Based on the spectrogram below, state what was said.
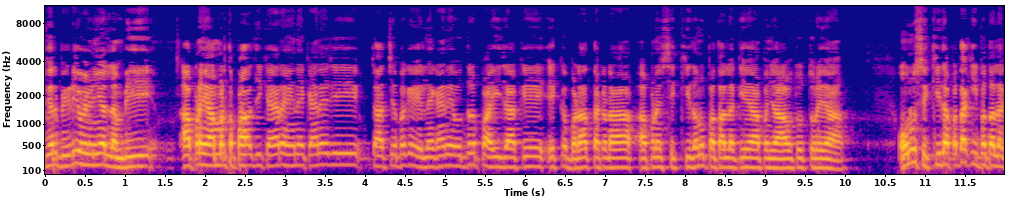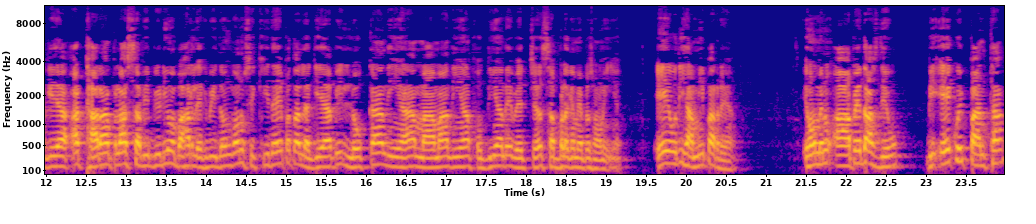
ਫਿਰ ਵੀਡੀਓ ਹੋ ਜਾਣੀ ਆ ਲੰਬੀ ਆਪਣੇ ਅਮਰਤਪਾਲ ਜੀ ਕਹਿ ਰਹੇ ਨੇ ਕਹਿੰਦੇ ਜੀ ਚਾਚੇ ਬਘੇਲ ਨੇ ਕਹਿੰਦੇ ਉਧਰ ਭਾਈ ਜਾ ਕੇ ਇੱਕ ਬੜਾ ਤਕੜਾ ਆਪਣੇ ਸਿੱਖੀ ਦਾ ਉਹਨੂੰ ਪਤਾ ਲੱਗਿਆ ਪੰਜਾਬ ਤੋਂ ਤੁਰਿਆ। ਉਹਨੂੰ ਸਿੱਖੀ ਦਾ ਪਤਾ ਕੀ ਪਤਾ ਲੱਗਿਆ? ਆਹ 18 ਪਲੱਸ ਆ ਵੀ ਵੀਡੀਓ ਬਾਹਰ ਲਿਖ ਵੀ ਦਊਂਗਾ ਉਹਨੂੰ ਸਿੱਖੀ ਦਾ ਇਹ ਪਤਾ ਲੱਗਿਆ ਵੀ ਲੋਕਾਂ ਦੀਆਂ ਮਾਵਾਂ ਦੀਆਂ ਫੁੱਦੀਆਂ ਦੇ ਵਿੱਚ ਸੱਬਲ ਕਿਵੇਂ ਪਸਾਉਣੀ ਹੈ। ਇਹ ਉਹਦੀ ਹਾਮੀ ਭਰ ਰਿਹਾ। ਇਹ ਹੁਣ ਮੈਨੂੰ ਇਹ ਦੱਸ ਦਿਓ ਵੀ ਇਹ ਕੋਈ ਪੰਥ ਆ।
